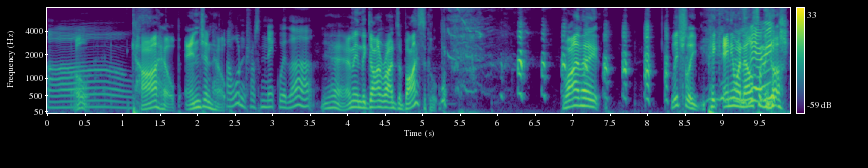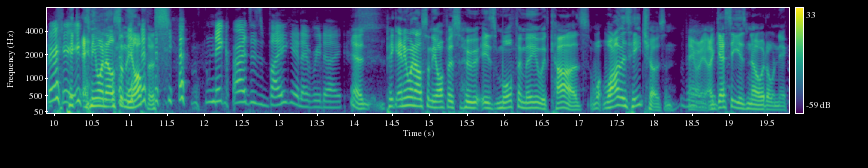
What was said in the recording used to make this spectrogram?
help. Oh. Car help, engine help. I wouldn't trust Nick with that. Yeah, I mean the guy rides a bicycle. Why are they? Literally, pick anyone else in the true. pick anyone else in the office. Nick rides his bike in every day. Yeah, pick anyone else in the office who is more familiar with cars. Why was he chosen? Very anyway, I guess he is know-it-all, Nick.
